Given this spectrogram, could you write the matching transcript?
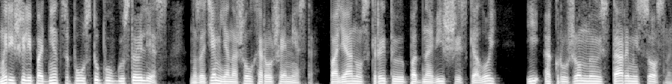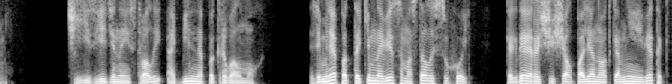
Мы решили подняться по уступу в густой лес, но затем я нашел хорошее место. Поляну, скрытую под нависшей скалой и окруженную старыми соснами, чьи изъеденные стволы обильно покрывал мох. Земля под таким навесом осталась сухой. Когда я расчищал поляну от камней и веток,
